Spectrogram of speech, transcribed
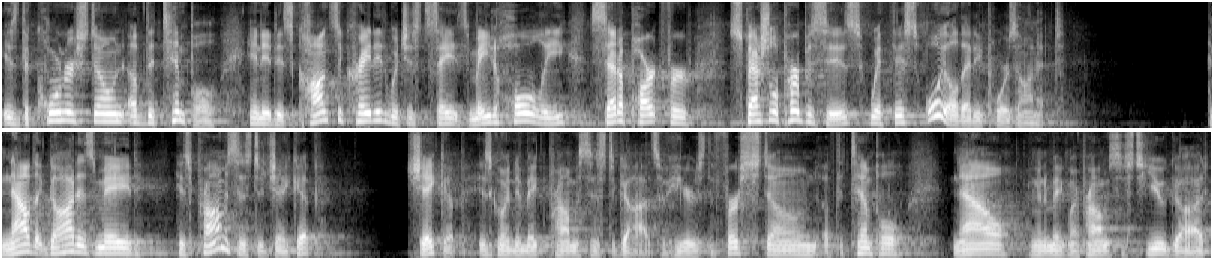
is the cornerstone of the temple, and it is consecrated, which is to say, it's made holy, set apart for special purposes with this oil that he pours on it. And now that God has made his promises to Jacob, Jacob is going to make promises to God. So here's the first stone of the temple. Now I'm going to make my promises to you, God.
